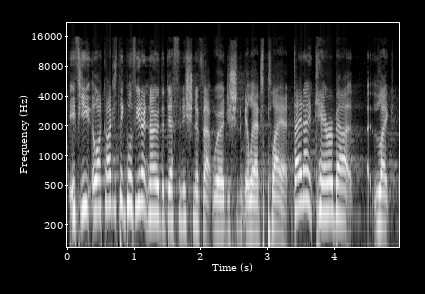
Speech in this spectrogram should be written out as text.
if you like, I just think, well, if you don't know the definition of that word, you shouldn't be allowed to play it. They don't care about like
